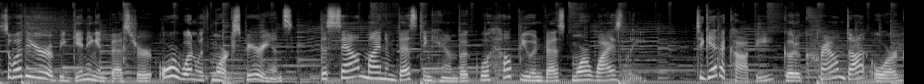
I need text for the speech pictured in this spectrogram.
So, whether you're a beginning investor or one with more experience, the Sound Mind Investing Handbook will help you invest more wisely. To get a copy, go to crown.org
